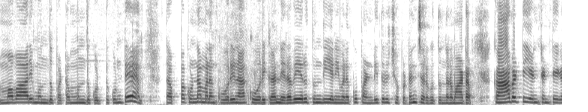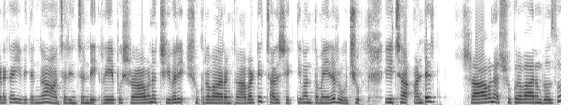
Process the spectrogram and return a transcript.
అమ్మవారి ముందు పటం ముందు కొట్టుకుంటే తప్పకుండా మనం కోరిన కోరిక నెరవేరుతుంది అని మనకు పండితులు చెప్పడం జరుగుతుందన్నమాట. కాబట్టి ఏంటంటే గనక ఈ విధంగా ఆచరించండి. రేపు శ్రావణ చివరి శుక్రవారం కాబట్టి చాలా శక్తివంతమైన రోజు. ఈ చ అంటే శ్రావణ శుక్రవారం రోజు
